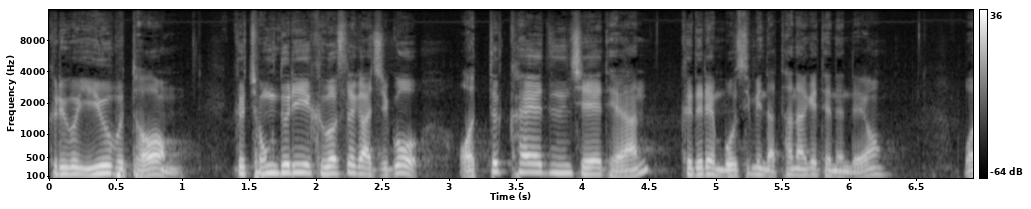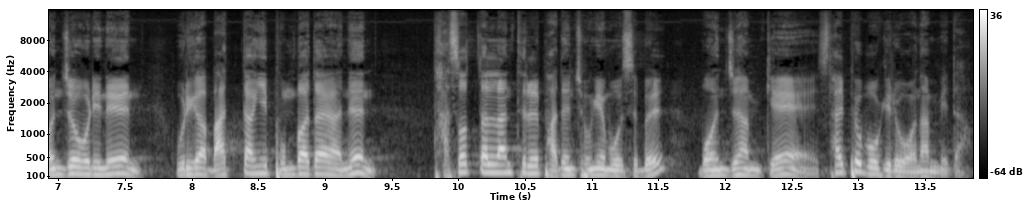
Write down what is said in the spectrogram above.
그리고 이후부터 그 종들이 그것을 가지고 어떻게 되는지에 대한 그들의 모습이 나타나게 되는데요. 먼저 우리는 우리가 마땅히 본받아야 하는 다섯 달란트를 받은 종의 모습을 먼저 함께 살펴보기를 원합니다.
